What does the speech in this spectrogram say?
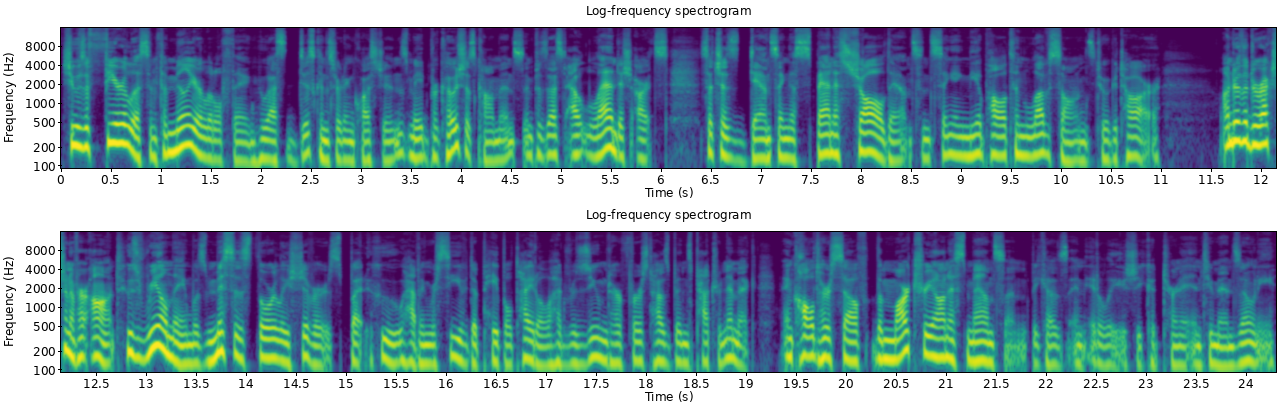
She was a fearless and familiar little thing who asked disconcerting questions, made precocious comments, and possessed outlandish arts, such as dancing a Spanish shawl dance and singing Neapolitan love songs to a guitar under the direction of her aunt, whose real name was Mrs. Thorley Chivers, but who, having received a papal title, had resumed her first husband's patronymic and called herself the Marchioness Manson, because in Italy she could turn it into Manzoni.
